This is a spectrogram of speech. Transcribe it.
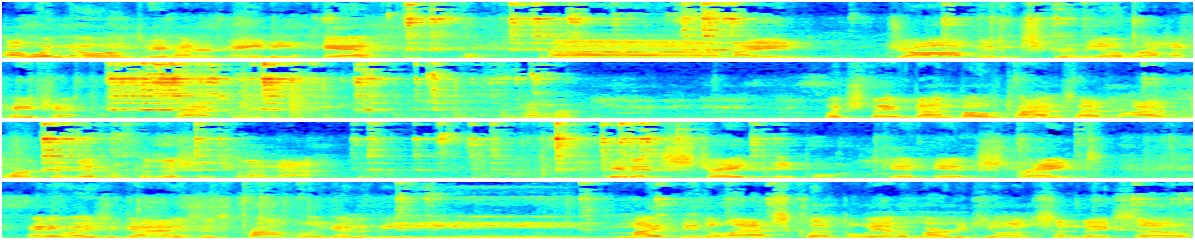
I wouldn't owe him 380 if uh, my job didn't screw me over on my paycheck last week. Remember? Which they've done both times. I've I've worked in different positions for them now. Get it straight, people. Get it straight. Anyways, you guys, it's probably going to be, might be the last clip, but we have a barbecue on Sunday, so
